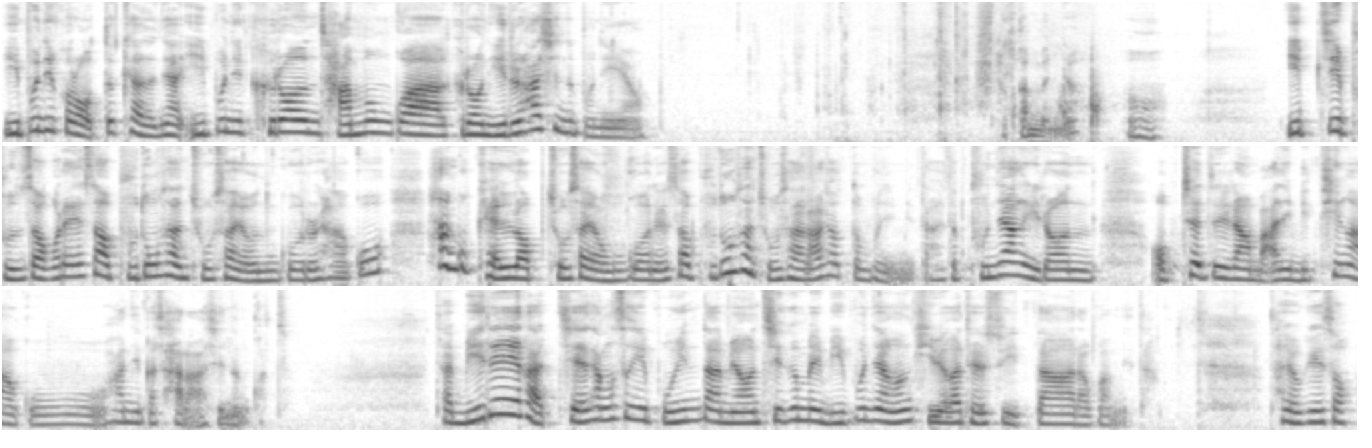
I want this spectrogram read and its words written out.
이분이 그걸 어떻게 하느냐? 이분이 그런 자문과 그런 일을 하시는 분이에요. 잠깐만요. 어. 입지 분석을 해서 부동산 조사 연구를 하고 한국 갤럽 조사 연구원에서 부동산 조사를 하셨던 분입니다. 그래서 분양 이런 업체들이랑 많이 미팅하고 하니까 잘 아시는 거죠. 자, 미래의 가치의 상승이 보인다면 지금의 미분양은 기회가 될 수 있다라고 합니다. 자, 여기에서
